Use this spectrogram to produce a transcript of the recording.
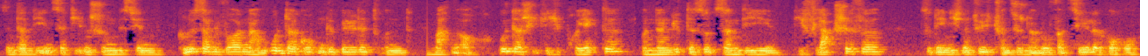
sind dann die Initiativen schon ein bisschen größer geworden, haben Untergruppen gebildet und machen auch unterschiedliche Projekte. Und dann gibt es sozusagen die, die Flaggschiffe, zu denen ich natürlich Transition Hannover zähle, Hoho,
